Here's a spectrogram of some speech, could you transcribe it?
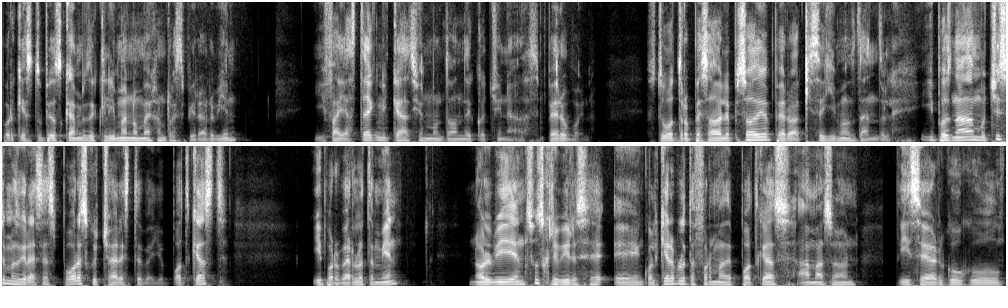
porque estúpidos cambios de clima no me dejan respirar bien. Y fallas técnicas y un montón de cochinadas. Pero bueno, estuvo tropezado el episodio, pero aquí seguimos dándole. Y pues nada, muchísimas gracias por escuchar este bello podcast y por verlo también. No olviden suscribirse en cualquier plataforma de podcast, Amazon, Deezer, Google,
